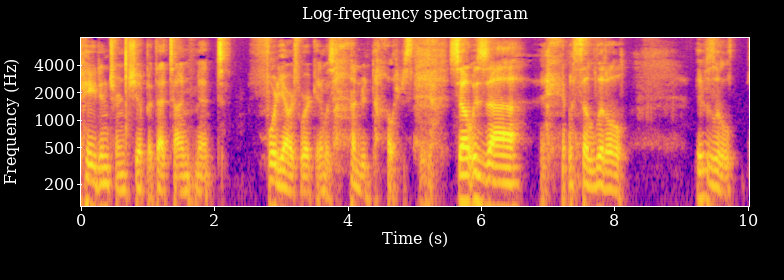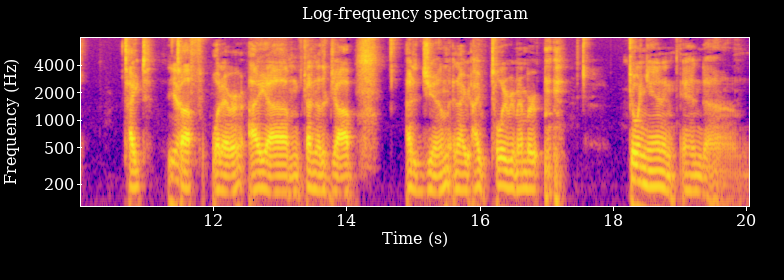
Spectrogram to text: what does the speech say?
paid internship at that time meant 40 hours work and it was $100. Yeah. So it was uh it was a little it was a little tight, Yeah. tough, whatever. I um got another job at a gym and I, I totally remember going in and and um,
